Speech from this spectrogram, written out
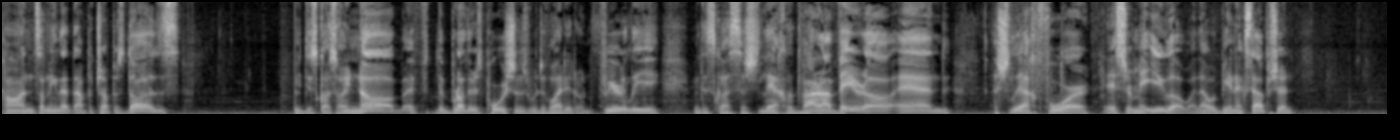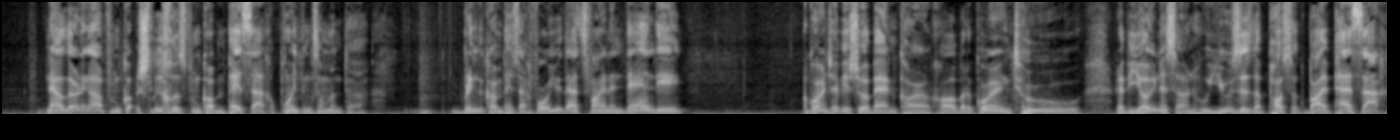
on something that the Apotropos does? We discuss know if the brothers' portions were divided unfairly. We discuss Shliach Ledvar Avera and a Shliach for Isser Me'ila, why that would be an exception. Now, learning out from shlichus from Korban Pesach, appointing someone to bring the Korban Pesach for you, that's fine and dandy. According to Rabbi Yehoshua ben Korcha, but according to Rabbi Yonasan, who uses the pasuk by Pesach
